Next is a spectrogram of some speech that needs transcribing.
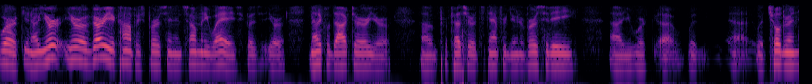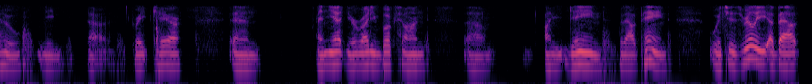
work. You know, you're you're a very accomplished person in so many ways because you're a medical doctor, you're a professor at Stanford University, uh, you work uh, with uh, with children who need uh, great care, and and yet you're writing books on um, on gain without pain, which is really about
